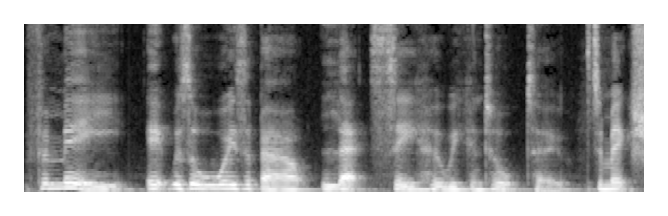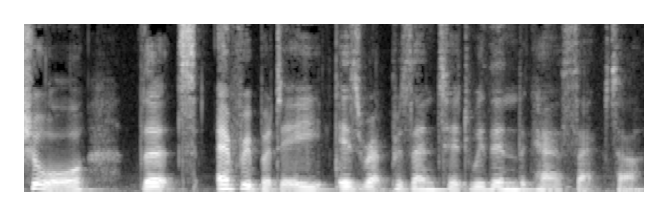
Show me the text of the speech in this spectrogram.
for me, it was always about let's see who we can talk to to make sure that everybody is represented within the care sector.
